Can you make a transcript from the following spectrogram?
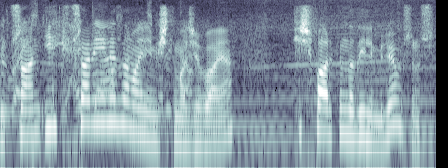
3 saniye ilk 3 saniye ne zaman yemiştim acaba ya? Hiç farkında değilim biliyor musunuz?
